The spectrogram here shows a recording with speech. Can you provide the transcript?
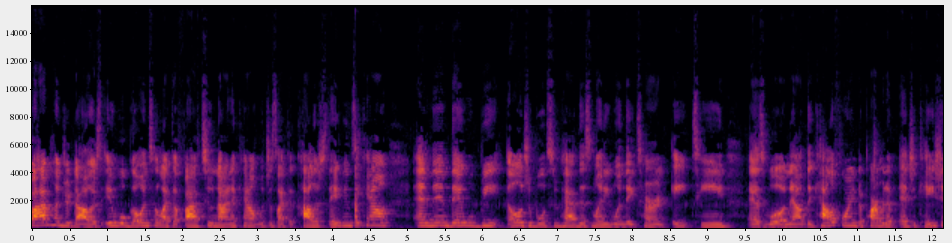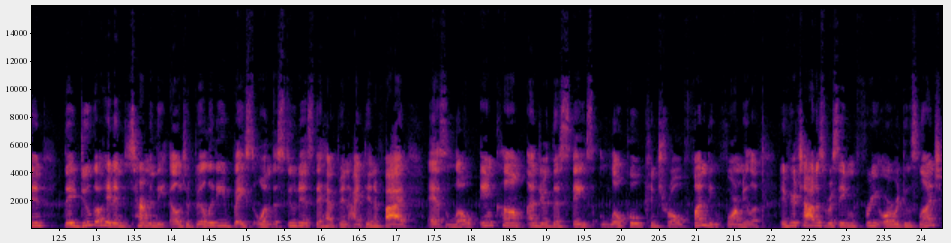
$500. It will go into like a 529 account, which is like a college savings account. And then they will be eligible to have this money when they turn 18 as well. Now, the California Department of Education, they do go ahead and determine the eligibility based on the students that have been identified as low income under the state's local control funding formula. If your child is receiving free or reduced lunch,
